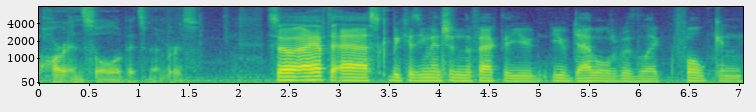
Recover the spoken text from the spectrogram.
heart and soul of its members. So I have to ask because you mentioned the fact that you you've dabbled with like folk and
